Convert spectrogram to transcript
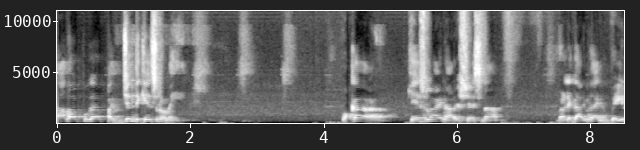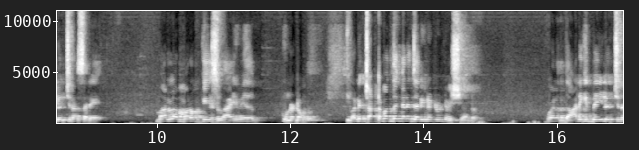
దాదాపుగా పద్దెనిమిది కేసులు ఉన్నాయి. ఒక కేసులో ఆయన అరెస్ట్ చేసిన మళ్ళీ దాని మీద ఆయన బెయిల్ వచ్చినా సరే మరలా మరొక కేసు ఆయన మీద ఉండటం ఇవన్నీ చట్టబద్ధంగానే జరిగినటువంటి విషయాలు. ఒకవేళ దానికి బెయిల్ వచ్చిన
